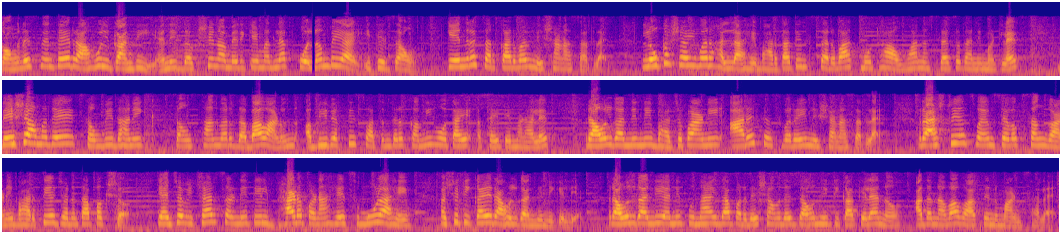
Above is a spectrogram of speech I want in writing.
काँग्रेस नेते राहुल गांधी यांनी दक्षिण अमेरिकेमधल्या कोलंबिया इथे जाऊन केंद्र सरकारवर निशाणा साधलाय. लोकशाहीवर हल्ला हे भारतातील सर्वात मोठं आव्हान असल्याचं त्यांनी म्हटलंय. देशामध्ये संविधानिक संस्थांवर दबाव आणून अभिव्यक्ती स्वातंत्र्य कमी होत आहे असंही ते म्हणालेत. राहुल गांधींनी भाजपा आणि आरएसएसवरही निशाणा साधलाय. राष्ट्रीय स्वयंसेवक संघ आणि भारतीय जनता पक्ष त्यांच्या विचारसरणीतील भ्याडपणा हेच मूळ आहे अशी टीकाही राहुल गांधींनी केली आहे राहुल गांधी यांनी पुन्हा एकदा परदेशामध्ये जाऊन ही टीका केल्यानं आता नवा वाद निर्माण झालाय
